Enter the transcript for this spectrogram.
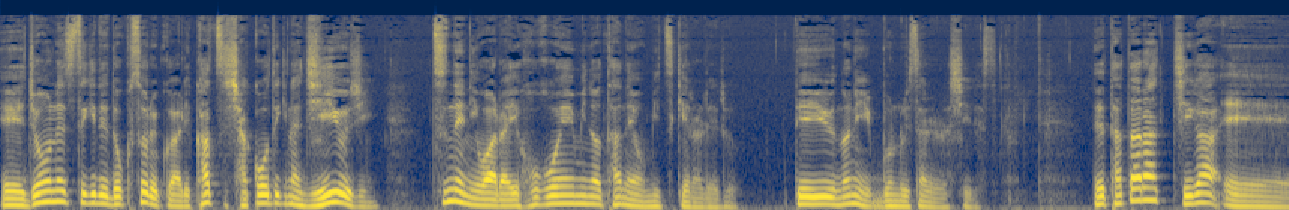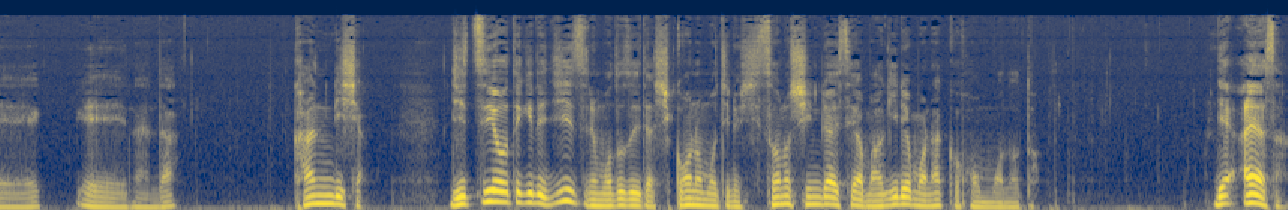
えー、情熱的で独創力ありかつ社交的な自由人。常に笑い微笑みの種を見つけられる。っていうのに分類されるらしいです。でタタラッチが、えーえー、なんだ？管理者。実用的で事実に基づいた思考の持ち主。その信頼性は紛れもなく本物と。であやさん。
